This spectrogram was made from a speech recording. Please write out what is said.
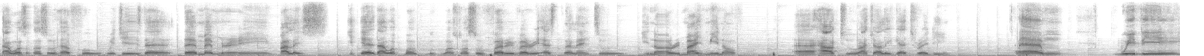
that was also helpful, which is the the Memory Palace. Yeah, that book was also very very excellent to you know remind me of uh, how to actually get ready. Um, with the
